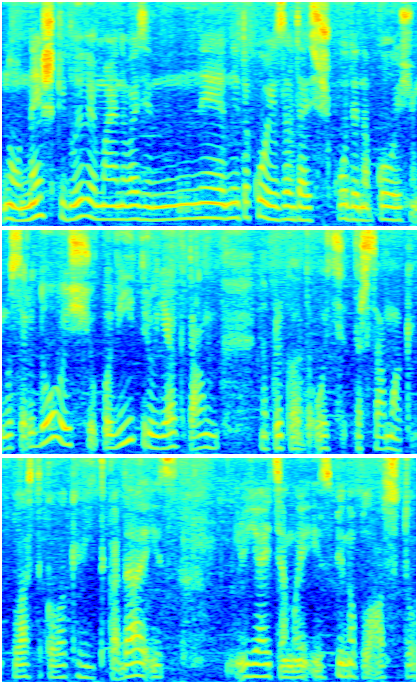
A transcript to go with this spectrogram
Ну, не шкідливе, я маю на увазі, не, не такої завдасть шкоди навколишньому середовищу, повітрю, як там, наприклад, ось та ж сама пластикова квітка да, із яйцями із пінопласту.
